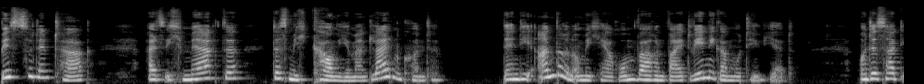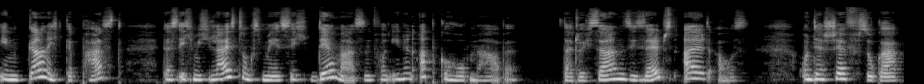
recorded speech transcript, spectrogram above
Bis zu dem Tag, als ich merkte, dass mich kaum jemand leiden konnte. Denn die anderen um mich herum waren weit weniger motiviert. Und es hat ihnen gar nicht gepasst, dass ich mich leistungsmäßig dermaßen von ihnen abgehoben habe. Dadurch sahen sie selbst alt aus. Und der Chef sogar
